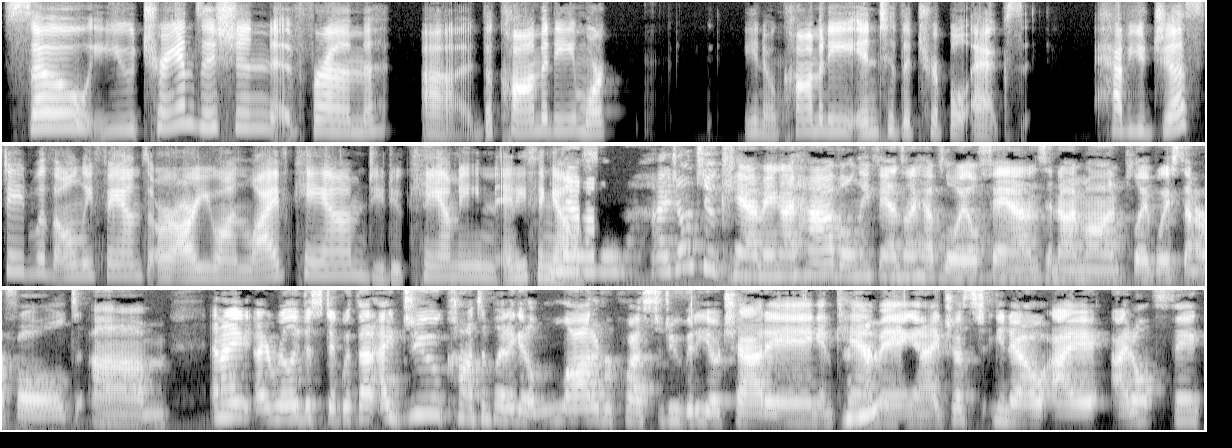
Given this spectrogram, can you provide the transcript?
So you transition from uh, the comedy, more, you know, comedy into the triple X. Have you just stayed with OnlyFans or are you on live cam? Do you do camming? Anything else? No, I don't do camming. I have OnlyFans and I have loyal fans and I'm on Playboy Centerfold. Um, and I, I really just stick with that. I do contemplate. I get a lot of requests to do video chatting and mm-hmm. camming, mm-hmm. and I just, you know, I I don't think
